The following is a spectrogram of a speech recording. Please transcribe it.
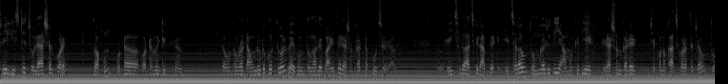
সেই লিস্টে চলে আসার পরে তখন ওটা অটোমেটিক তখন তোমরা ডাউনলোডও করতে পারবে এবং তোমাদের বাড়িতে রেশন কার্ডটা পৌঁছে যাবে। তো এই ছিল আজকের আপডেট এছাড়াও তোমরা যদি আমাকে দিয়ে রেশন কার্ডের যে কোনো কাজ করাতে চাও, তো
